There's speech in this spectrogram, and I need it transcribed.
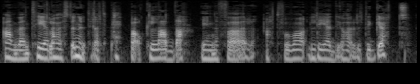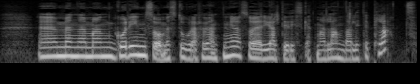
använt hela hösten nu till att peppa och ladda inför att få vara ledig och ha det lite gött. Eh, Men när man går in så med stora förväntningar så är det ju alltid risk att man landar lite platt.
